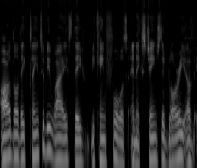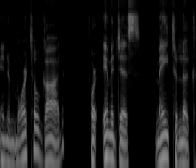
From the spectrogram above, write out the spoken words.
Although they claimed to be wise, they became fools and exchanged the glory of an immortal God for images made to look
